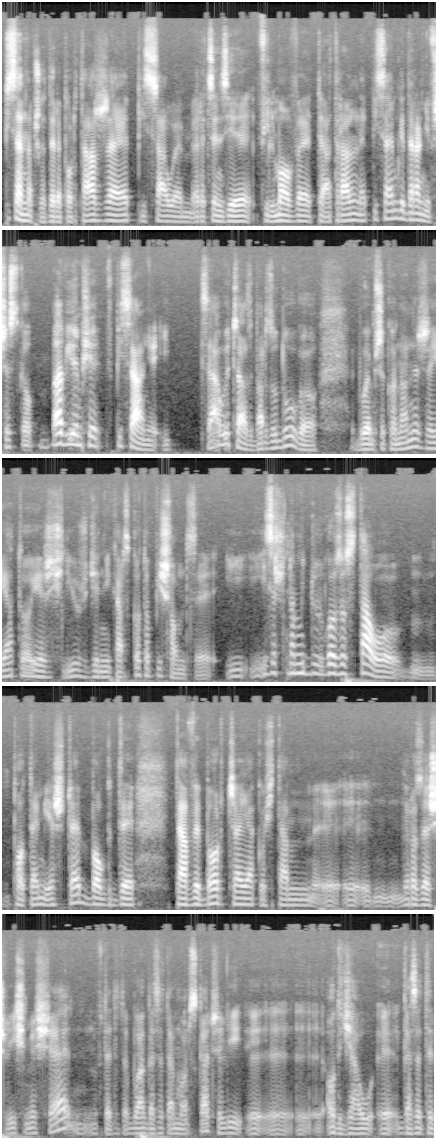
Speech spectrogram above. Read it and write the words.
pisałem na przykład reportaże, pisałem recenzje filmowe, teatralne, pisałem generalnie wszystko, bawiłem się w pisanie i cały czas, bardzo długo byłem przekonany, że ja to, jeśli już dziennikarsko, to piszący. I, i zresztą mi długo zostało mm, potem jeszcze, bo gdy ta wyborcza jakoś tam y, y, rozeszliśmy się, wtedy to była Gazeta Morska, czyli y, oddział Gazety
